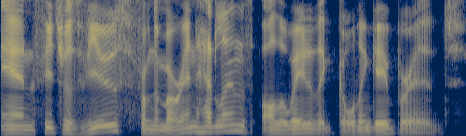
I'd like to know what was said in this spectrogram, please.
and features views from the Marin headlands all the way to the Golden Gate Bridge.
